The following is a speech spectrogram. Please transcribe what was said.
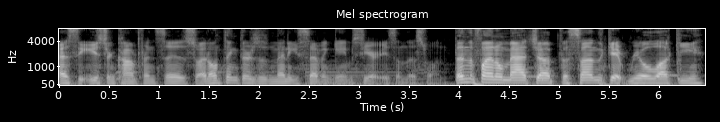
as the Eastern Conference is, so I don't think there's as many seven game series in this one. Then the final matchup, the Suns get real lucky.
